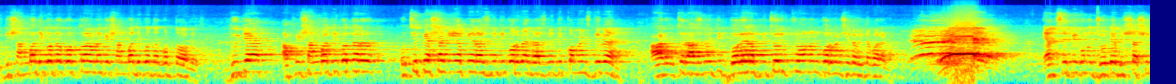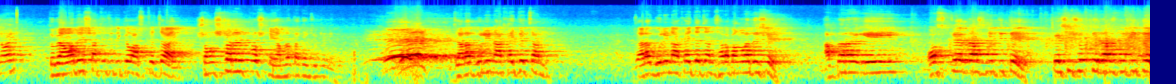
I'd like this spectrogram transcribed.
যদি সাংবাদিকতা করতে হয়, ওনাকে সাংবাদিকতা করতে হবে। দুইটা, আপনি সাংবাদিকতার হচ্ছে পেশা নিয়ে আপনি রাজনীতি করবেন, রাজনৈতিক কমেন্টস দিবেন, আর হচ্ছে রাজনৈতিক দলের আপনি চরিত্র হনন করবেন, সেটা হইতে পারে না। এনসিপি কোনো জোটে বিশ্বাসী নয়। তবে আমাদের সাথে যদি কেউ আসতে চায়, সংস্কারের প্রশ্নে আমরা তাকে জুটে নিব। যারা গুলি না খাইতে চান, যারা গুলি না খাইতে চান সারা বাংলাদেশে, আপনারা এই অস্ত্রের রাজনীতিতে, পেশি শক্তির রাজনীতিতে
